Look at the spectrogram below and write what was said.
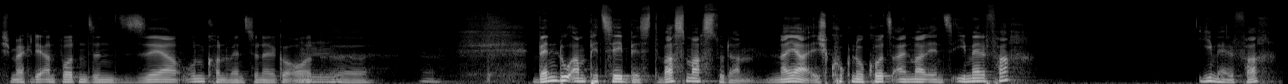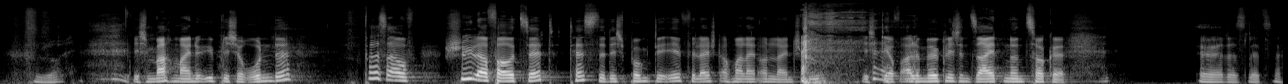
Ich merke, die Antworten sind sehr unkonventionell geordnet. Mhm. Äh, wenn du am PC bist, was machst du dann? Naja, ich gucke nur kurz einmal ins E-Mail-Fach. E-Mail-Fach? Ich mache meine übliche Runde. Pass auf, SchülerVZ, teste dich.de, vielleicht auch mal ein Online-Spiel. ich gehe auf alle möglichen Seiten und zocke. Äh, das letzte.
